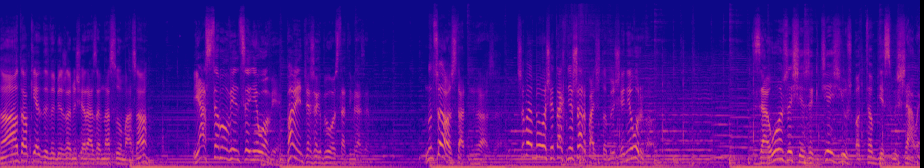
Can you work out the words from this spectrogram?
No to kiedy wybierzemy się razem na suma, co? Ja z tobą więcej nie łowię. Pamiętasz, jak było ostatnim razem. No co ostatnim razem? Trzeba było się tak nie szarpać, to by się nie urwał. Założę się, że gdzieś już o tobie słyszałem,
